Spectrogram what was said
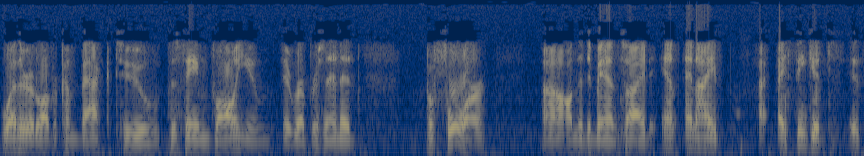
whether it'll ever come back to the same volume it represented before uh, on the demand side. And, and I, I think it's it's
